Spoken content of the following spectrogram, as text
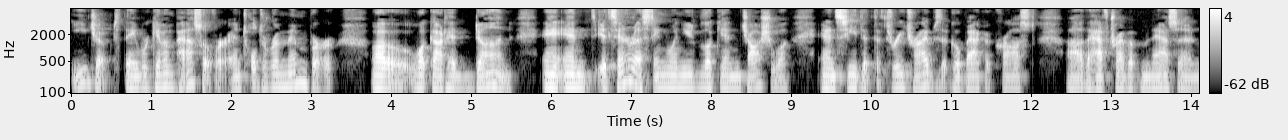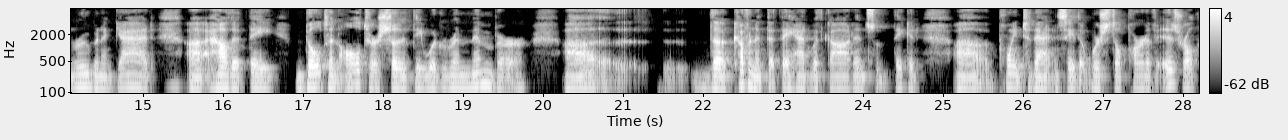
Egypt, they were given Passover and told to remember uh, what God had done. And, and, it's interesting when you look in Joshua and see that the three tribes that go back across uh, the half tribe of Manasseh and Reuben and Gad, uh, how that they built an altar so that they would remember uh, the covenant that they had with God, and so they could uh, point to that and say that we're still part of Israel,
